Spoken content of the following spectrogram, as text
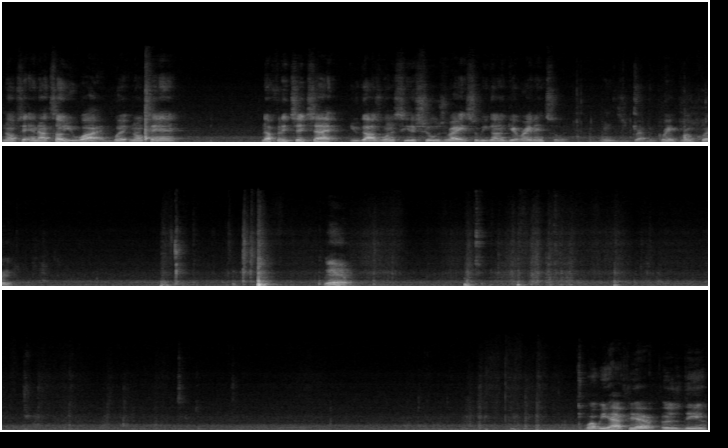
You know what I'm saying? And I'll tell you why. But you know what I'm saying? Enough of the chit chat. You guys want to see the shoes, right? So we gonna get right into it. Let me just grab a grape real quick. Damn. What we have here is the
